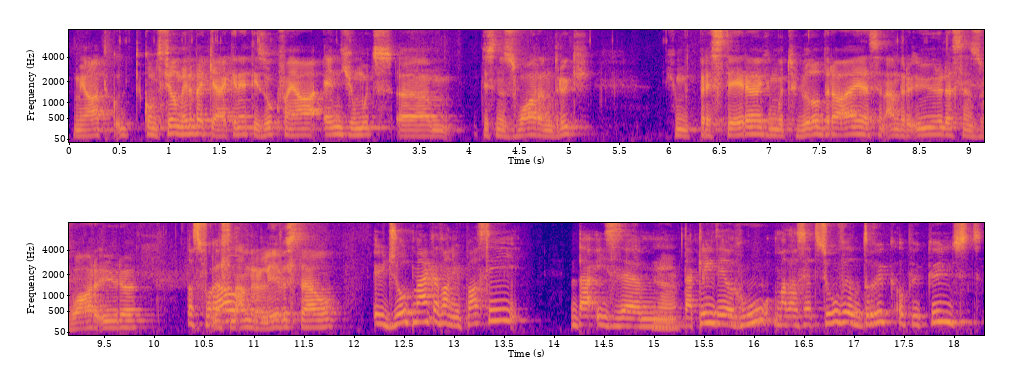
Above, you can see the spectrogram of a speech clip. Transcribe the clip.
Maar ja, het, het komt veel meer bij kijken. hè. Het is ook van ja, en je moet, ehm, het is een zware druk. Je moet presteren, je moet willen draaien. Dat zijn andere uren, dat zijn zware uren. Dat is Dat is een vooral andere levensstijl. je job maken van je passie. Dat, is, ehm, Ja. dat klinkt heel goed, maar dat zet zoveel druk op je kunst.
